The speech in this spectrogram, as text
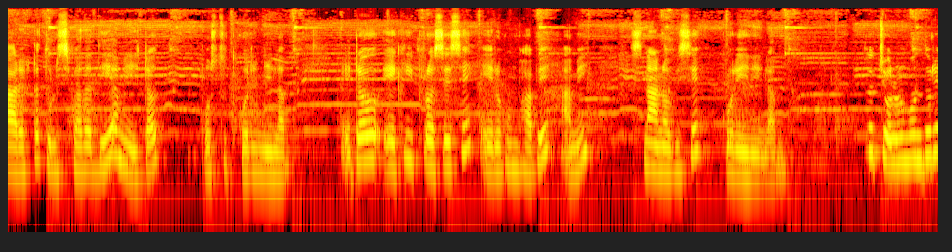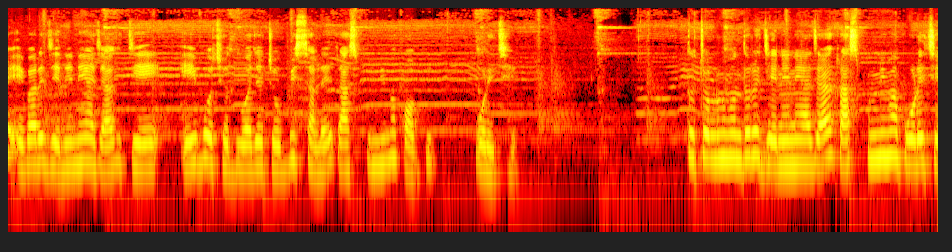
আর একটা তুলসী পাতা দিয়ে আমি এটাও প্রস্তুত করে নিলাম। এটাও একই প্রসেসে এরকমভাবে আমি স্নান অভিষেক করিয়ে নিলাম। তো চলুন বন্ধুরা, এবারে জেনে নেওয়া যাক যে এই বছর দু হাজার চব্বিশ সালে রাস পূর্ণিমা কবে পড়েছে। তো চলুন বন্ধুরা, জেনে নেওয়া যাক। রাস পূর্ণিমা পড়েছে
